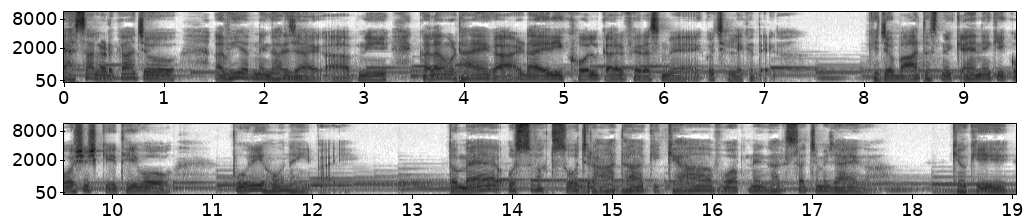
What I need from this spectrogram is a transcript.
ऐसा लड़का जो अभी अपने घर जाएगा, अपनी कलम उठाएगा, डायरी खोल कर फिर उसमें कुछ लिख देगा। कि जो बात उसने कहने की कोशिश की थी, वो पूरी हो नहीं पाई। तो मैं उस वक्त सोच रहा था कि क्या वो अपने घर सच में जाएगा, क्योंकि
